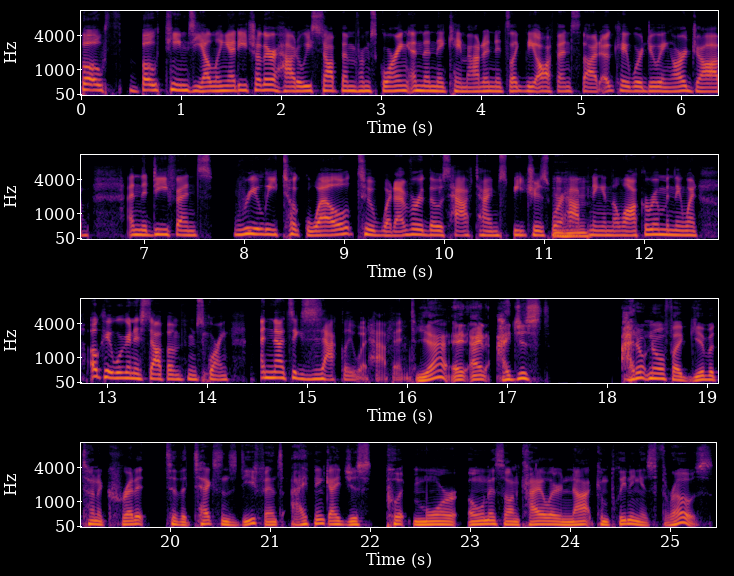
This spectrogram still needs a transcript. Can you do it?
both both teams yelling at each other how do we stop them from scoring and then they came out and it's like the offense thought okay we're doing our job and the defense really took well to whatever those halftime speeches were Mhm. happening in the locker room and they went okay we're going to stop them from scoring and that's exactly what happened Yeah, and, and I just I don't know if I give a ton of credit to the Texans defense. I think I just put more onus on Kyler not completing his throws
